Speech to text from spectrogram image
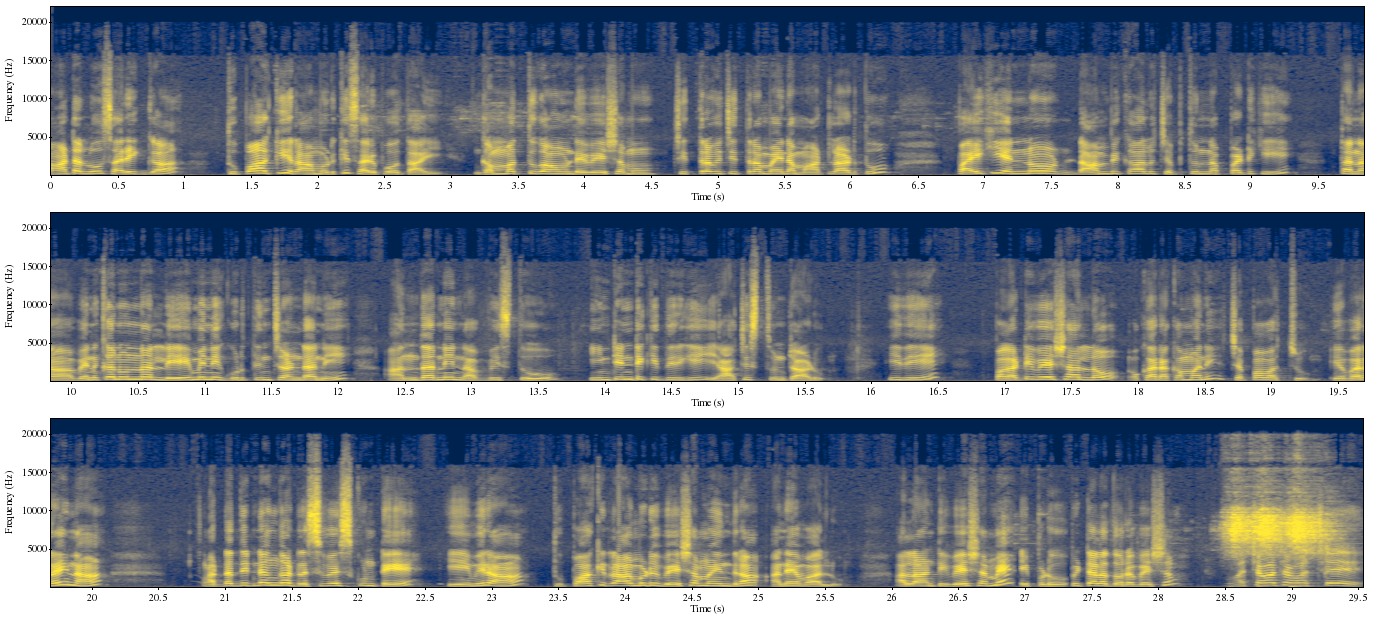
మాటలు సరిగ్గా తుపాకీ రాముడికి సరిపోతాయి. గమ్మత్తుగా ఉండే వేషము చిత్ర విచిత్రమైన మాట్లాడుతూ పైకి ఎన్నో డాంబికాలు చెప్తున్నప్పటికీ తన వెనుకనున్న లేమిని గుర్తించండి అని అందరినీ నవ్విస్తూ ఇంటింటికి తిరిగి యాచిస్తుంటాడు. ఇది పగటి వేషాల్లో ఒక రకమని చెప్పవచ్చు. ఎవరైనా అడ్డదిడ్డంగా డ్రెస్ వేసుకుంటే ఏమిరా తుపాకి రాముడి వేషమైంద్ర అనేవాళ్ళు. అలాంటి వేషమే ఇప్పుడు పిట్టల దొర వేషం. వచ్చే వచ్చే వచ్చే.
